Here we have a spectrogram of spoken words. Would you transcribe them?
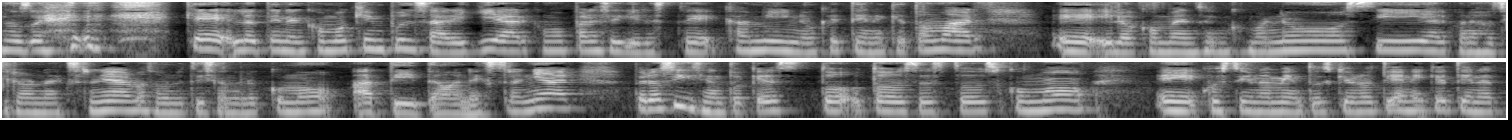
no sé, que lo tienen como que impulsar y guiar como para seguir este camino que tiene que tomar eh, y lo convencen como no, sí, al conejo sí lo van a extrañar, más o menos diciéndole como a ti te van a extrañar, pero sí, siento que es todos estos como eh, cuestionamientos que uno tiene que tiene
